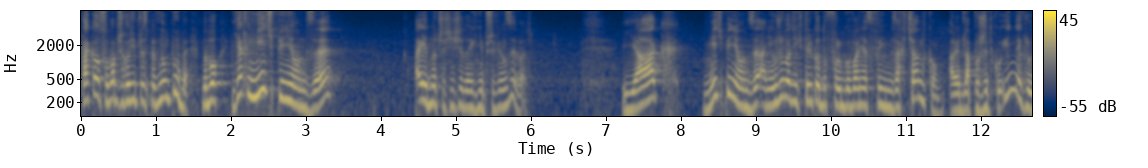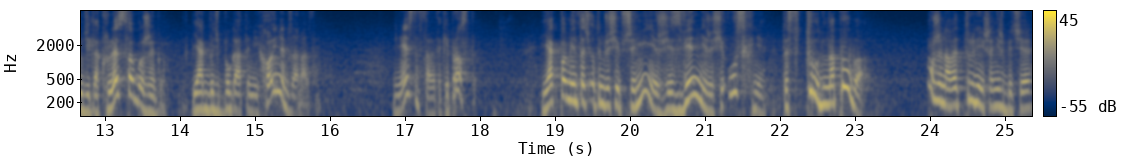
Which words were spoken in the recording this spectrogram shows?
taka osoba przechodzi przez pewną próbę. No bo jak mieć pieniądze, a jednocześnie się do nich nie przywiązywać? Jak mieć pieniądze, a nie używać ich tylko do folgowania swoim zachciankom, ale dla pożytku innych ludzi, dla Królestwa Bożego? Jak być bogatym i hojnym zarazem? Nie jest to wcale takie proste. Jak pamiętać o tym, że się przeminie, że się zwiędnie, że się uschnie? To jest trudna próba. Może nawet trudniejsza niż bycie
